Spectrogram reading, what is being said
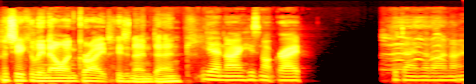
Particularly no one great who's named Dane. Yeah, no, he's not great. The Dane that I know.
